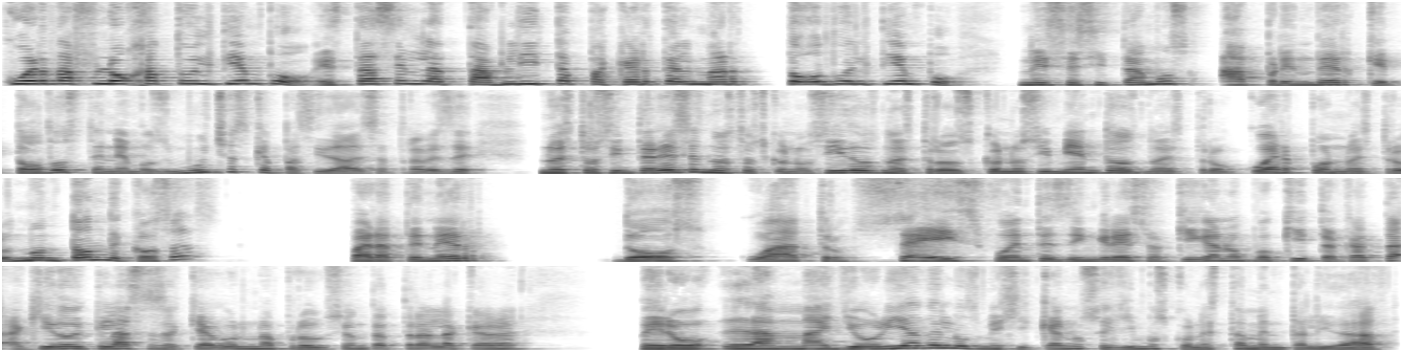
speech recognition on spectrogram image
cuerda floja todo el tiempo. Estás en la tablita para caerte al mar todo el tiempo. Necesitamos aprender que todos tenemos muchas capacidades a través de nuestros intereses, nuestros conocidos, nuestros conocimientos, nuestro cuerpo, nuestro un montón de cosas para tener dos, cuatro, seis fuentes de ingreso. Aquí gano poquito, acá, aquí doy clases, aquí hago una producción teatral, acá. Pero la mayoría de los mexicanos seguimos con esta mentalidad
